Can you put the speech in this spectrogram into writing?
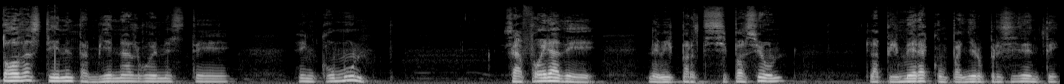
todas tienen también algo en este en común. O sea, fuera de, de mi participación, la primera compañero presidente,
